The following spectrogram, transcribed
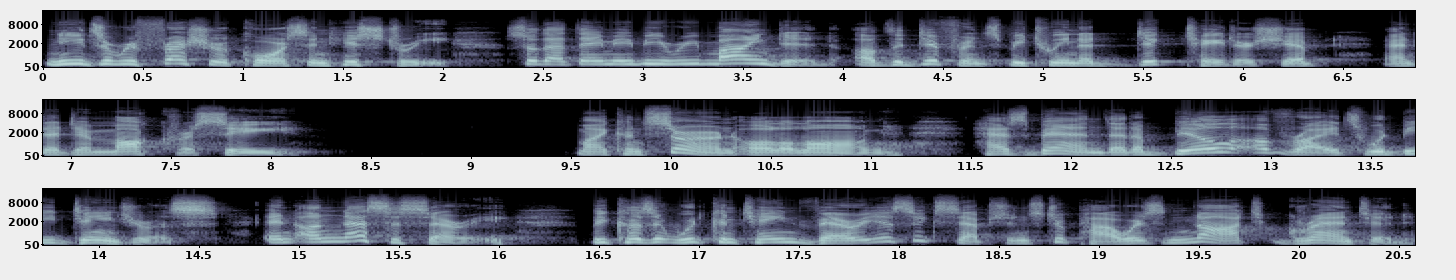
needs a refresher course in history so that they may be reminded of the difference between a dictatorship and a democracy. My concern all along has been that a Bill of Rights would be dangerous and unnecessary because it would contain various exceptions to powers not granted,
